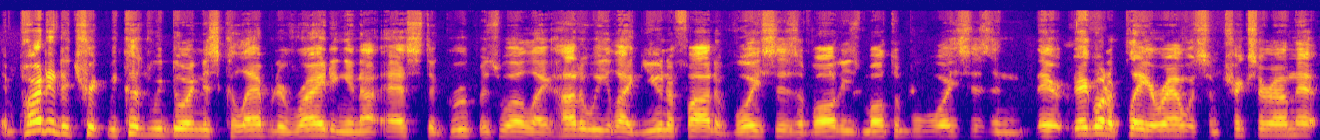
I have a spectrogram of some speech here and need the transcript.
and part of the trick, because we're doing this collaborative writing, and I asked the group as well, like, how do we like unify the voices of all these multiple voices? And they're they're going to play around with some tricks around that.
